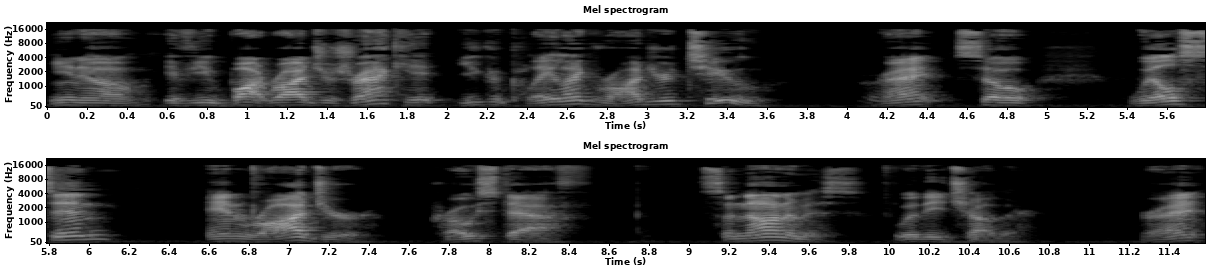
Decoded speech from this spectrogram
you know, if you bought Roger's racket, you could play like Roger too, right? So Wilson and Roger, pro staff, synonymous with each other, right?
